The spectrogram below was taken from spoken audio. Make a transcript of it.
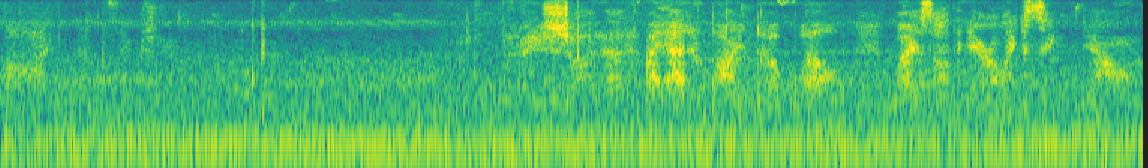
Behind that section. Okay. When I shot at it, I had it lined up well, but I saw the arrow like sink down.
